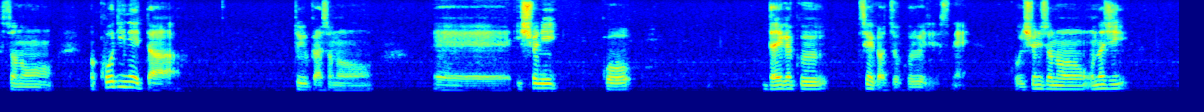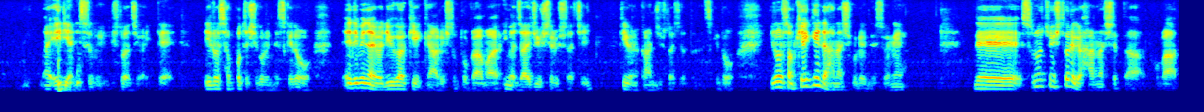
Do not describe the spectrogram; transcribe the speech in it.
その、コーディネーターというか、その、えー、一緒に、こう、大学生活を送る上でですね、こう一緒にその、同じエリアに住む人たちがいて、いろいろサポートしてくれるんですけど、エデミナイは留学経験ある人とか、まあ、今在住してる人たちっていうような感じの人たちだったんですけど、いろいろその経験で話してくれるんですよね。で、そのうちの一人が話してたのがあっ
